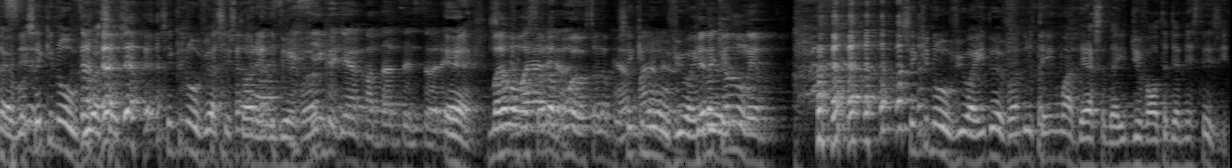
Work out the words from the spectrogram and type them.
É, você que não ouviu essa, você que não ouviu essa história aí do Evandro. eu tinha contado essa história. É, Mas é uma história boa, uma história boa. você que não ouviu ainda. Pena que eu não lembro. Você que não ouviu ainda, o Evandro tem uma dessa daí de volta de anestesia.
